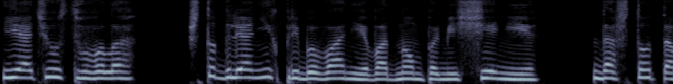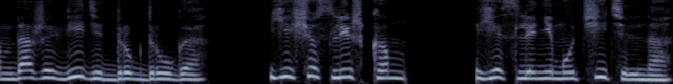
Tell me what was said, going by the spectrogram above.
я чувствовала, что для них пребывание в одном помещении, да что там, даже видеть друг друга, еще слишком, если не мучительно,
